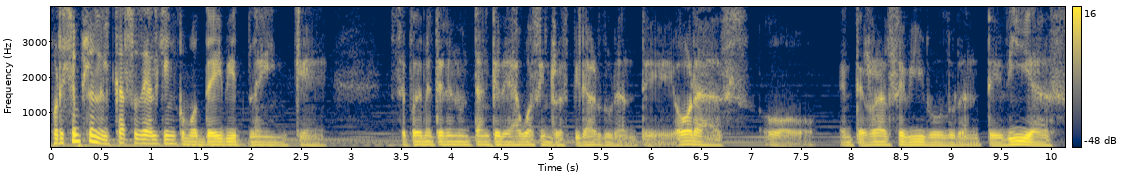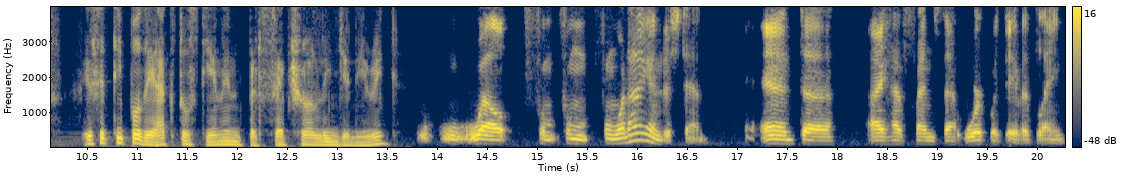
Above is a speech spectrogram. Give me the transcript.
Por ejemplo, en el caso de alguien como David Blaine, que se puede meter en un tanque de agua sin respirar durante horas o enterrarse vivo durante días, ¿ese tipo de actos tienen perceptual engineering? well from from from what i understand and uh, i have friends that work with david blaine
